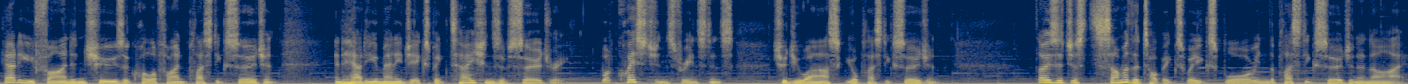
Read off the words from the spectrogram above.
How do you find and choose a qualified plastic surgeon? And how do you manage expectations of surgery? What questions, for instance, should you ask your plastic surgeon? Those are just some of the topics we explore in The Plastic Surgeon and I,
